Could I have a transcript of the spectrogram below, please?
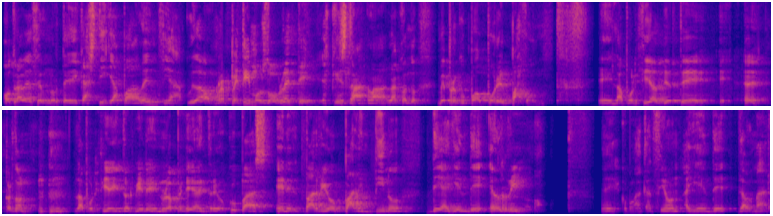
Otra vez el norte de Castilla-Palencia. Cuidado, repetimos doblete. Es que esta, la, cuando me he preocupado por el pazo. Eh, la policía advierte, eh, eh, perdón, la policía interviene en una pelea entre ocupas en el barrio palentino de Allende el Río, como la canción Allende del Mar.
